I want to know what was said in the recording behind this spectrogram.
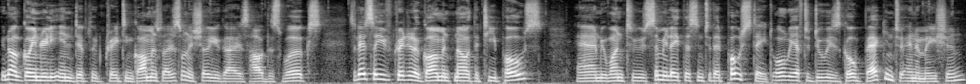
we're not going really in depth with creating garments but I just want to show you guys how this works. So let's say you've created a garment now with the T-pose and we want to simulate this into that pose state. All we have to do is go back into animation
